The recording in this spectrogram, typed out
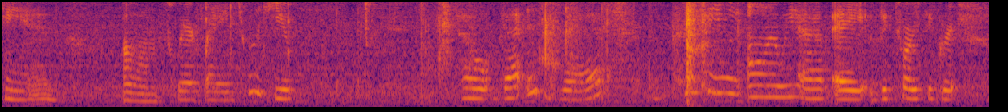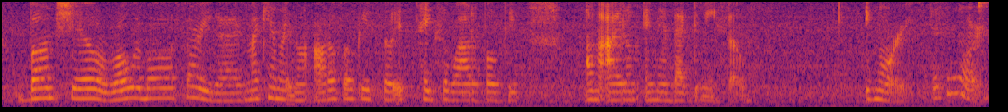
tan um square frames. Really cute. So that is that. Continuing on we have a victoria's secret bombshell rollerball. Sorry guys. My camera is on autofocus so it takes a while to focus on the item and then back to me so ignore it. Just ignore it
